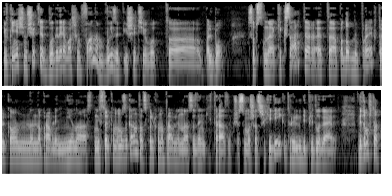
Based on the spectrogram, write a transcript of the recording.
И в конечном счете, благодаря вашим фанам, вы запишете вот э, альбом. Собственно, Kickstarter — это подобный проект, только он направлен не, на, не столько на музыкантов, сколько направлен на создание каких-то разных вообще сумасшедших идей, которые люди предлагают. При том, что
